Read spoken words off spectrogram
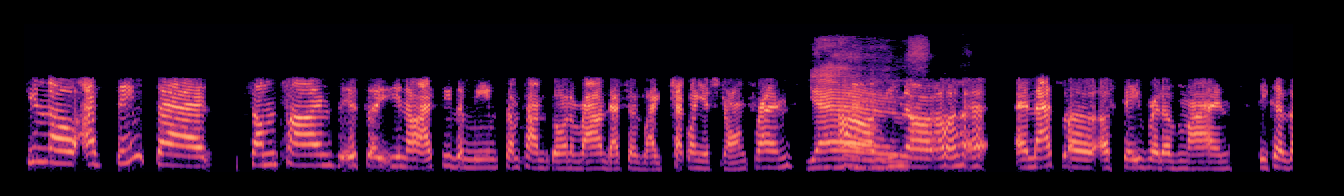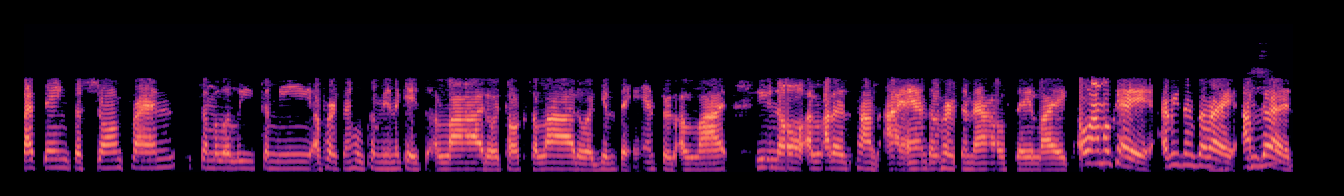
you know, I think that sometimes it's a, you know, I see the meme sometimes going around that says like check on your strong friends. yes Um, you know, and that's a, a favorite of mine because I think the strong friend, similarly to me, a person who communicates a lot or talks a lot or gives the answers a lot, you know, a lot of the times I am the person that'll say like, oh, I'm okay. Everything's all right. I'm Mhm. good.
